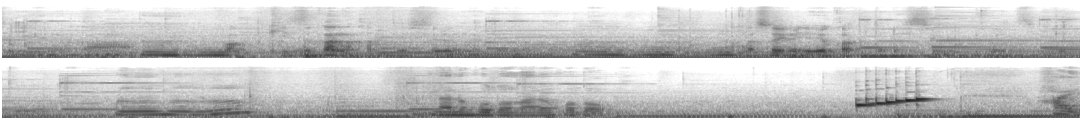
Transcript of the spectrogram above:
ていうのが、うんうん。まあ、気づかなかったりするんだけど、うんうんそういう意味で良かったですよ今日つけて。うんうんうん。うんなるほどなるほど。はい。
